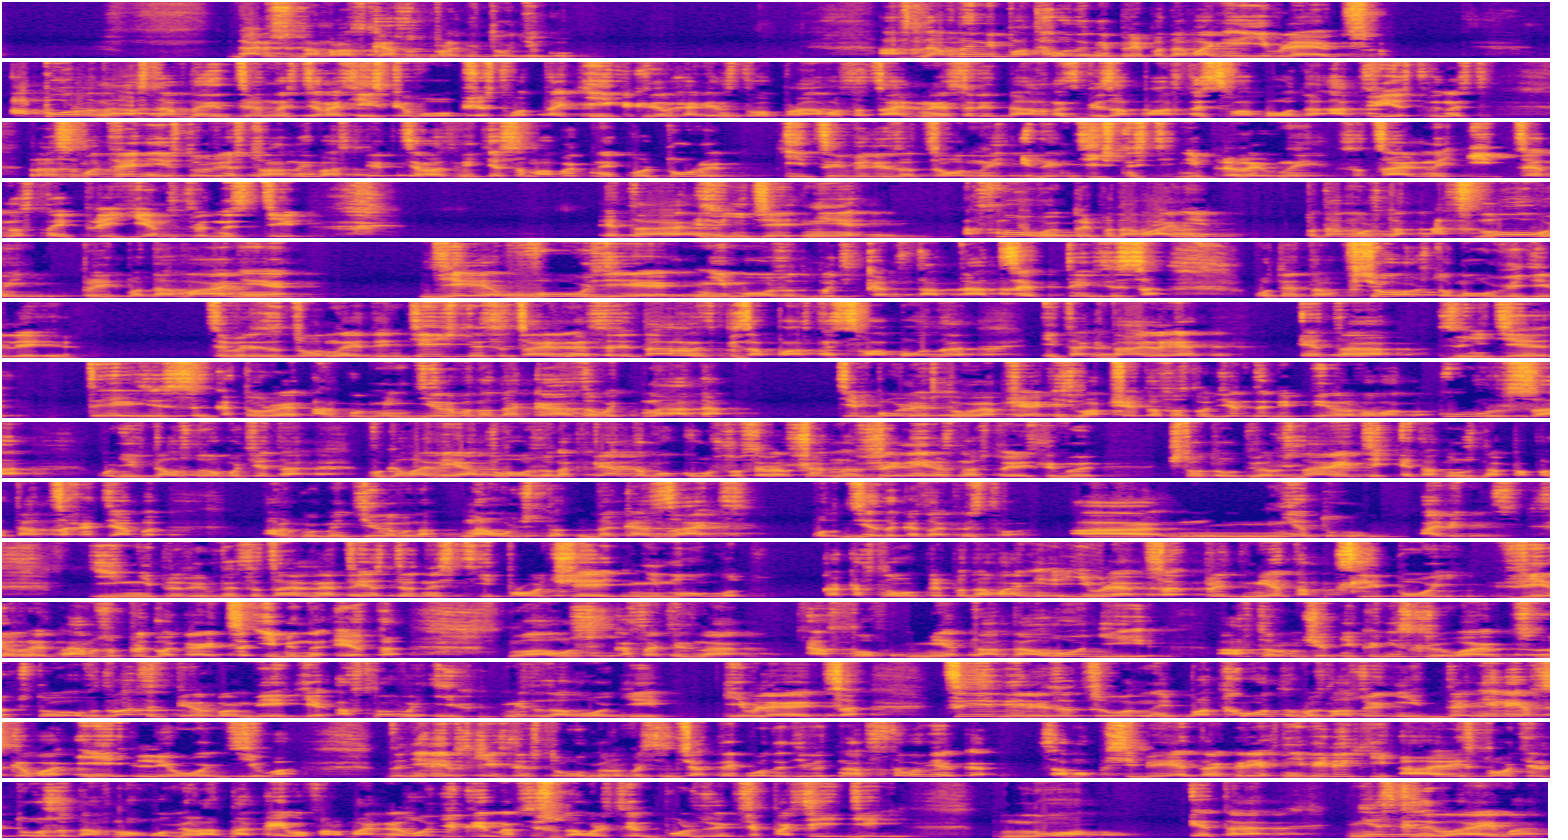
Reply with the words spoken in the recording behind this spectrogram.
Дальше нам расскажут про методику. Основными подходами преподавания являются опора на основные ценности российского общества, такие как верховенство права, социальная солидарность, безопасность, свобода, ответственность, рассмотрение истории страны в аспекте развития самобытной культуры и цивилизационной идентичности, непрерывной социальной и ценностной преемственности. Это, извините, не основы преподавания, потому что основой преподавания где в ВУЗе не может быть констатация тезиса. Вот это все, что мы увидели, цивилизационная идентичность, социальная солидарность, безопасность, свобода и так далее, это, извините, тезисы, которые аргументированно доказывать надо. Тем более, что вы общаетесь вообще-то со студентами первого курса. У них должно быть это в голове отложено к пятому курсу совершенно железно, что если вы что-то утверждаете, это нужно попытаться хотя бы аргументированно, научно доказать. Вот где доказательства? А нету. А ведь и непрерывная социальная ответственность и прочее не могут как основа преподавания являться предметом слепой веры. Нам же предлагается именно это. Ну а уж касательно основ методологии, авторы учебника не скрываются, что в 21 веке основой их методологии является цивилизационный подход в изложении Данилевского и Леонтьева. Данилевский, если что, умер в 80-е годы 19 века. Само по себе это грех невеликий, а Аристотель тоже давно умер, однако его формальной логикой мы все с удовольствием пользуемся по сей день. Но это нескрываемо,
